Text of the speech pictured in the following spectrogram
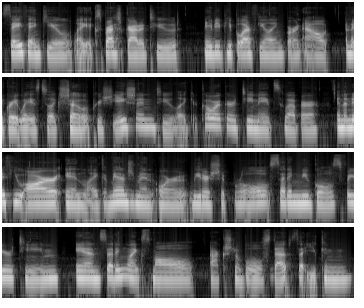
say thank you, like express gratitude. Maybe people are feeling burnt out. And a great way is to like show appreciation to like your coworker, teammates, whoever. And then if you are in like a management or leadership role, setting new goals for your team and setting like small actionable steps that you can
